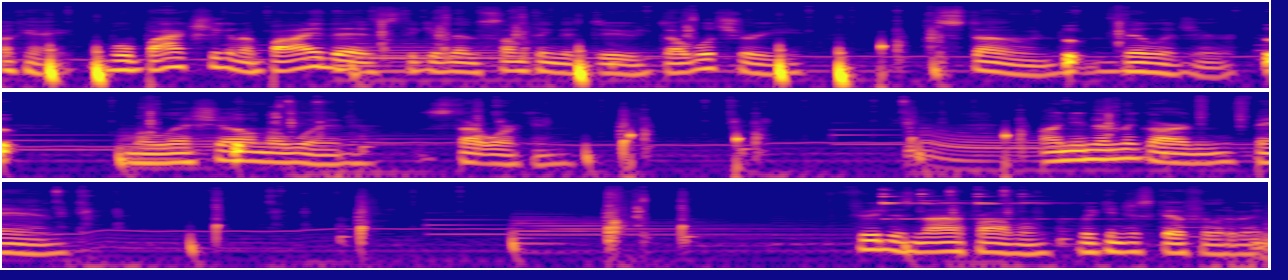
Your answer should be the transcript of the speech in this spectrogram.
Okay, we're actually gonna buy this to give them something to do. Double tree, stone, villager, militia on the wood. Start working. Onion in the garden, ban. Food is not a problem. We can just go for a little bit.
